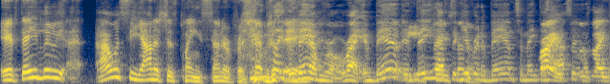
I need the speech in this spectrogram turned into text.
If they literally, I- I would see Giannis just playing center for them. play if the Bam role, right? If Bam, if they have to get center. rid of Bam to make that right. So happen, it's like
